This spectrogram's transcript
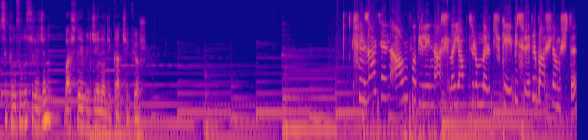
sıkıntılı sürecin başlayabileceğine dikkat çekiyor. Avrupa Birliği'nin aslında yaptırımları Türkiye'ye bir süredir başlamıştı.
